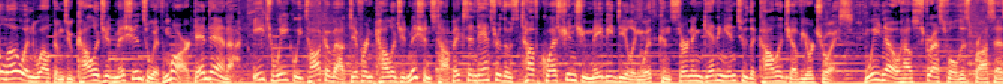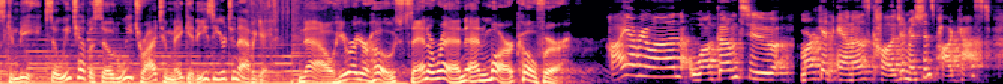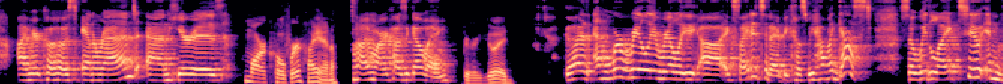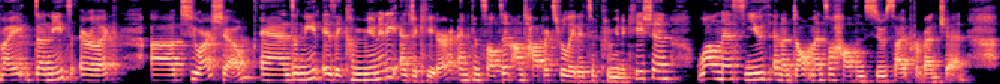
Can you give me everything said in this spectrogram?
Hello and welcome to College Admissions with Mark and Anna. Each week we talk about different college admissions topics and answer those tough questions you may be dealing with concerning getting into the college of your choice. We know how stressful this process can be, so each episode we try to make it easier to navigate. Now, here are your hosts, Anna Wren and Mark Hofer. Hi, everyone. Welcome to Mark and Anna's College Admissions Podcast. I'm your co host, Anna Rand, and here is Mark Hofer. Hi, Anna. Hi, Mark. How's it going? Very good. Good. And we're really, really uh, excited today because we have a guest. So we'd like to invite Danit Ehrlich uh, to our show. And Danit is a community educator and consultant on topics related to communication, wellness, youth, and adult mental health and suicide prevention.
